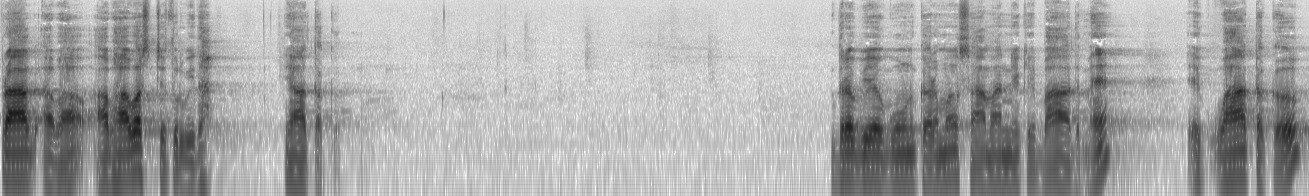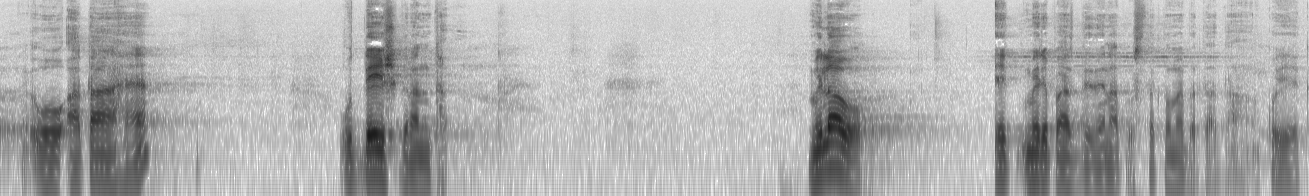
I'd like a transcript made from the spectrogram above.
प्राग अभाव, अभावश्चतुर्विधा, यहाँ तक। द्रव्य, गुण, कर्म, सामान्य के बाद में एक वहाँ तक वो आता है उद्देश्य ग्रंथ। मिलाओ। एक मेरे पास दे देना पुस्तक तो मैं बताता हूँ। कोई एक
